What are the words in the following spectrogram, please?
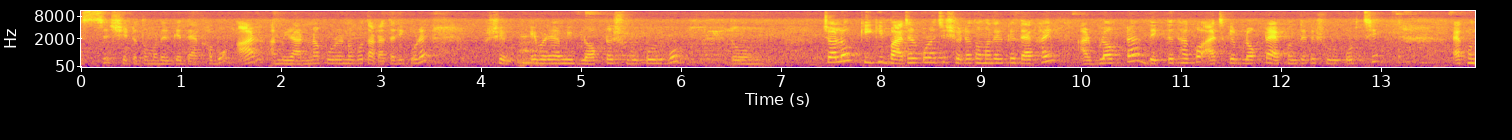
এসছে, সেটা তোমাদেরকে দেখাবো। আর আমি রান্না করে নেব তাড়াতাড়ি করে। সে, এবারে আমি ব্লগটা শুরু করব। তো চলো, কি কি বাজার করেছি সেটা তোমাদেরকে দেখাই। আর ব্লগটা দেখতে থাকো। আজকে ব্লগটা এখন থেকে শুরু করছি। এখন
